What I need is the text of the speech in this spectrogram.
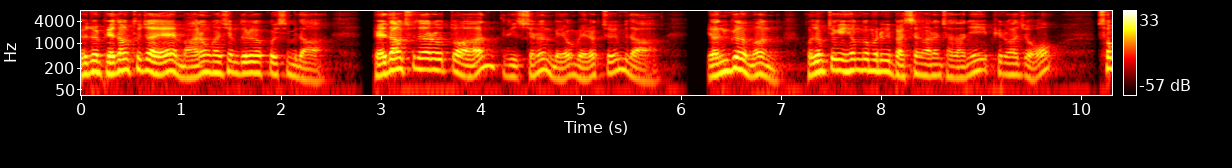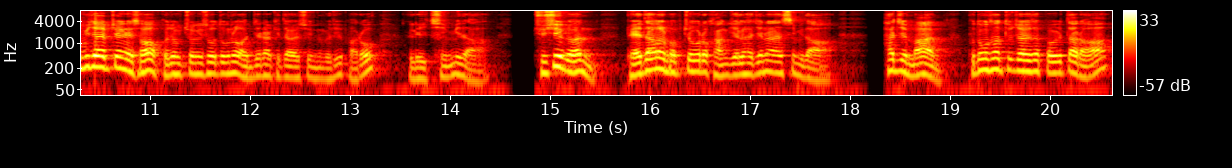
요즘 배당 투자에 많은 관심들을 갖고 있습니다. 배당 투자로 또한 리츠는 매우 매력적입니다. 연금은 고정적인 현금 흐름이 발생하는 자산이 필요하죠. 소비자 입장에서 고정적인 소득을 언제나 기대할 수 있는 것이 바로 리츠입니다. 주식은 배당을 법적으로 강제를 하지는 않습니다. 하지만 부동산 투자회사법에 따라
